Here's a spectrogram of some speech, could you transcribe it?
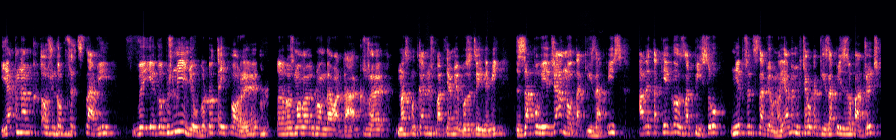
jak nam ktoś go przedstawi w jego brzmieniu, bo do tej pory rozmowa wyglądała tak, że na spotkaniu z partiami opozycyjnymi zapowiedziano taki zapis, ale takiego zapisu nie przedstawiono. Ja bym chciał taki zapis zobaczyć,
